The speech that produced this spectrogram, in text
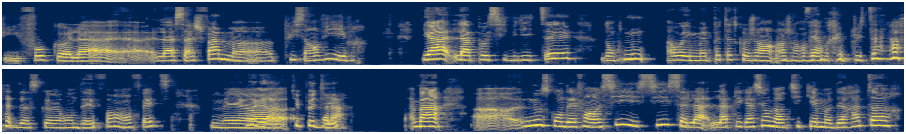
il faut que la, sage-femme euh, puisse en vivre. Il y a la possibilité, donc nous, ah oui, mais peut-être que j'en reviendrai plus tard de ce qu'on défend en fait. Mais tu peux dire. Ben, nous, ce qu'on défend aussi ici, c'est l'application d'un ticket modérateur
